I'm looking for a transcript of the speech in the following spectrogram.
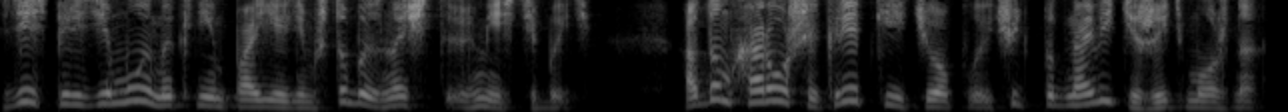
Здесь перезимуем и к ним поедем, чтобы, значит, вместе быть. А дом хороший, крепкий и теплый, чуть подновить и жить можно.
